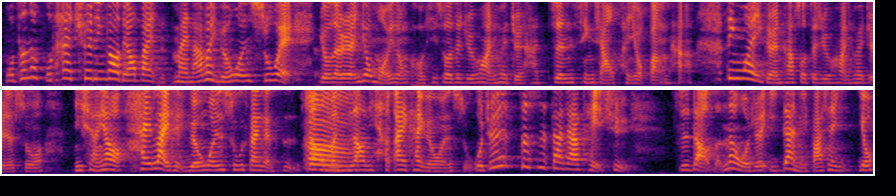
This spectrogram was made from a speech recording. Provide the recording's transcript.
我真的不太确定到底要买买哪本原文书诶，有的人用某一种口气说这句话，你会觉得他真心想要朋友帮他；另外一个人他说这句话，你会觉得说你想要 highlight 原文书三个字，让我们知道你很爱看原文书。我觉得这是大家可以去。知道的，那我觉得一旦你发现有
